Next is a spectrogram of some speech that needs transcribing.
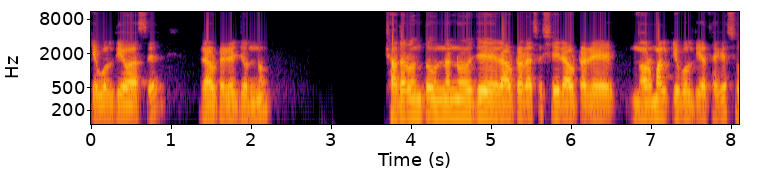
কেবল দেওয়া আছে রাউটারের জন্য। সাধারণত অন্যান্য যে রাউটার আছে, সেই রাউটারে নর্মাল কেবল দেওয়া থাকে। সো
